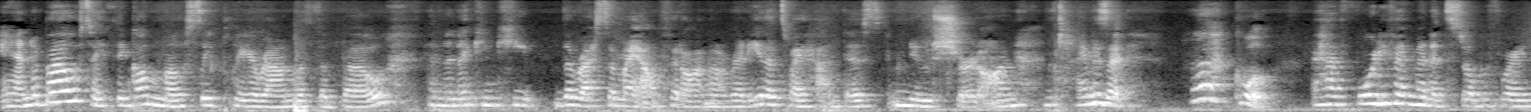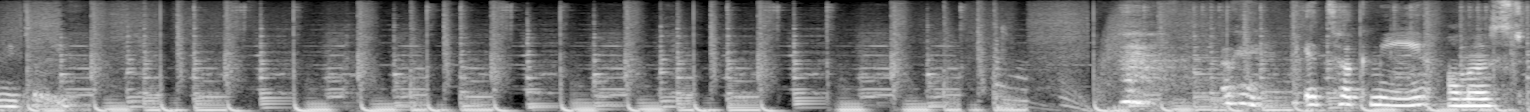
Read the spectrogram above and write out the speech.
and a bow. So I think I'll mostly play around with the bow and then I can keep the rest of my outfit on already. That's why I had this nude shirt on. What time is it? Ah, cool. I have 45 minutes still before I need to leave. It took me almost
